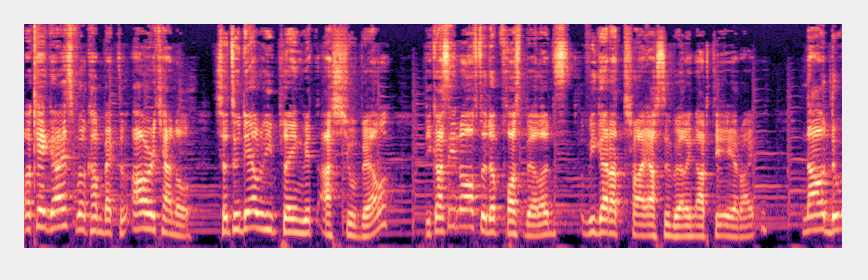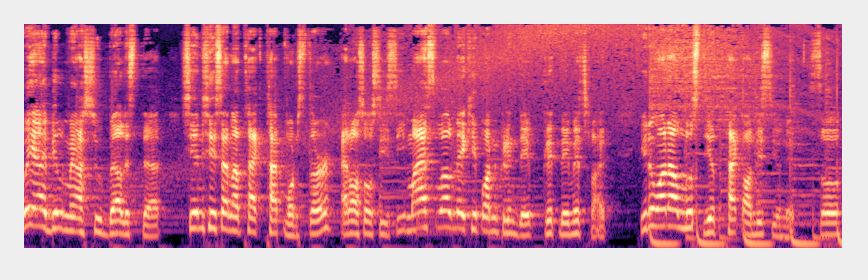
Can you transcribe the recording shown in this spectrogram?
Okay guys, welcome back to our channel. So today I'll be playing with Aschubel, because you know after the post balance, we gotta try Aschubel in RTA, right? Now the way I build my Aschubel is that, since he's an attack type monster, and also CC, might as well make him one crit, da crit damage, right? You don't wanna lose the attack on this unit, so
